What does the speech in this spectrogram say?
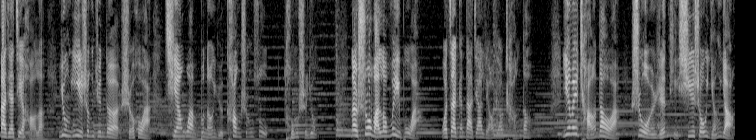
大家记好了，用益生菌的时候啊，千万不能与抗生素同时用。那说完了胃部啊，我再跟大家聊聊肠道，因为肠道啊是我们人体吸收营养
